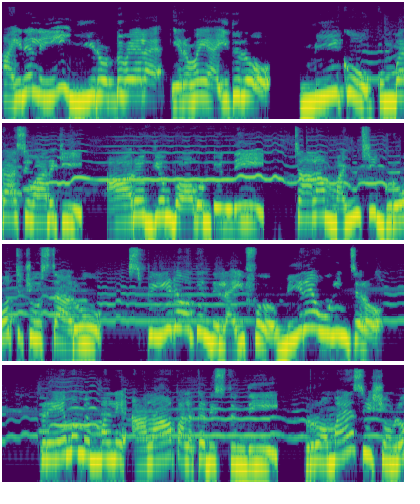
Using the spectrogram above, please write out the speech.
ఫైనలీ ఈ రెండు వేల ఇరవై ఐదులో మీకు కుంభరాశి వారికి ఆరోగ్యం బాగుంటుంది. చాలా మంచి గ్రోత్ చూస్తారు. స్పీడ్ అవుతుంది లైఫ్. మీరే ఊహించరు. ప్రేమ మిమ్మల్ని అలా పలకరిస్తుంది. రొమాన్స్ విషయంలో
